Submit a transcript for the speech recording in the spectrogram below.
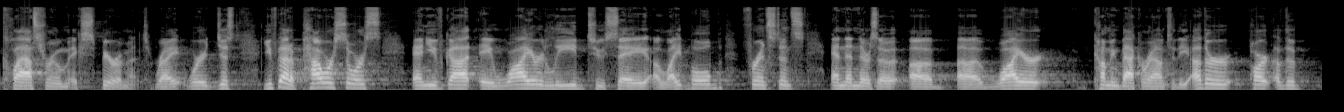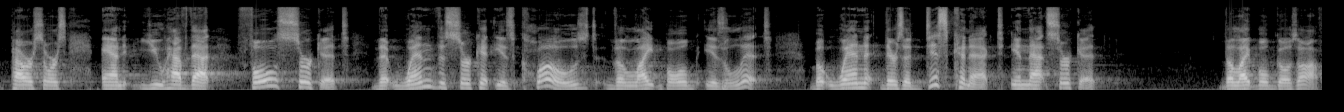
classroom experiment, right? Where just you've got a power source and you've got a wire lead to, say, a light bulb, for instance, and then there's a, a, a wire coming back around to the other part of the power source, and you have that full circuit that when the circuit is closed, the light bulb is lit. But when there's a disconnect in that circuit, the light bulb goes off.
